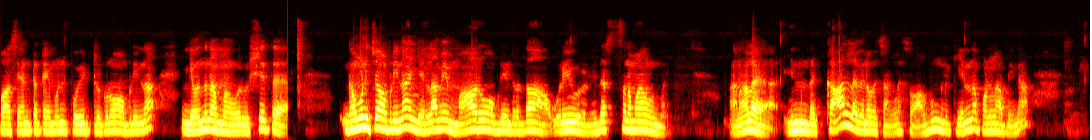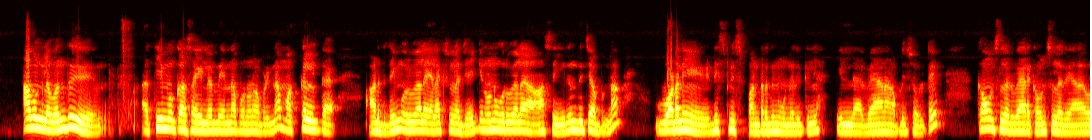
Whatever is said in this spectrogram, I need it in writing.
பாஸ் என்டர்டைன்மெண்ட் போயிட்டு இருக்கிறோம் அப்படின்னா இங்கே வந்து நம்ம ஒரு விஷயத்த கவனித்தோம் அப்படின்னா இங்கே எல்லாமே மாறும் அப்படின்றது தான் ஒரே ஒரு நிதர்சனமான உண்மை. அதனால் இந்த காலில் விளை வச்சாங்களே ஸோ அவங்களுக்கு என்ன பண்ணலாம் அப்படின்னா அவங்கள வந்து திமுக சைட்லேருந்து என்ன பண்ணணும் அப்படின்னா மக்கள்கிட்ட அடுத்த டைம் ஒருவேளை எலெக்ஷனில் ஜெயிக்கணும்னு ஒருவேளை ஆசை இருந்துச்சு அப்படின்னா உடனே டிஸ்மிஸ் பண்ணுறதுன்னு ஒன்று இருக்குல்ல? இல்லை வேணாம் அப்படின்னு சொல்லிட்டு கவுன்சிலர் வேறு கவுன்சிலர் யாரோ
